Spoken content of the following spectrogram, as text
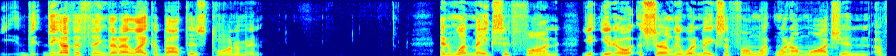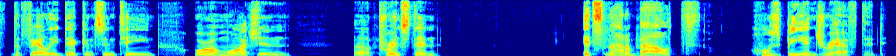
The, the other thing that I like about this tournament and what makes it fun, you, you, know, certainly what makes it fun when, when I'm watching uh, the Fairleigh Dickinson team or I'm watching uh, Princeton, it's not about who's being drafted.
